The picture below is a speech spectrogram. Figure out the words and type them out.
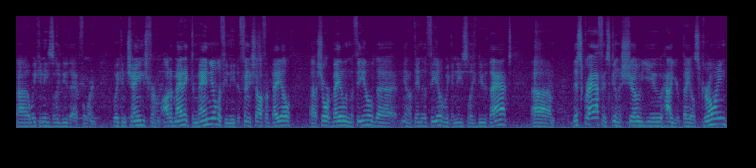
uh, we can easily do that for him. We can change from automatic to manual if you need to finish off a bale, a short bale in the field, uh, you know, at the end of the field, we can easily do that. Um, this graph is going to show you how your bale's growing.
